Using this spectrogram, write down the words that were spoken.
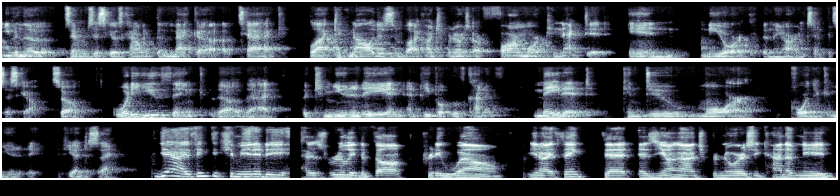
Even though San Francisco is kind of like the mecca of tech, Black technologists and Black entrepreneurs are far more connected in New York than they are in San Francisco. So, what do you think, though, that the community and, and people who've kind of made it can do more for the community, if you had to say? Yeah, I think the community has really developed pretty well. You know, I think that as young entrepreneurs, you kind of need,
